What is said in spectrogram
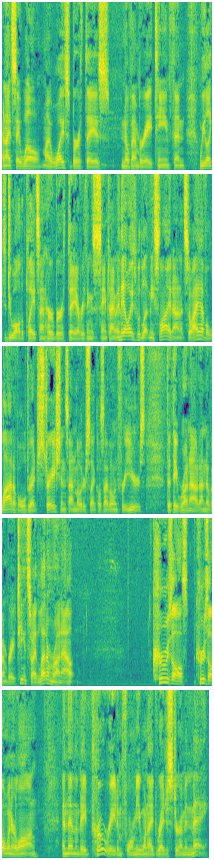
And I'd say, well, my wife's birthday is November 18th, and we like to do all the plates on her birthday. Everything is the same time. And they always would let me slide on it. So I have a lot of old registrations on motorcycles I've owned for years that they run out on November 18th. So I'd let them run out, cruise all, cruise all winter long, and then they'd prorate them for me when I'd register them in May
